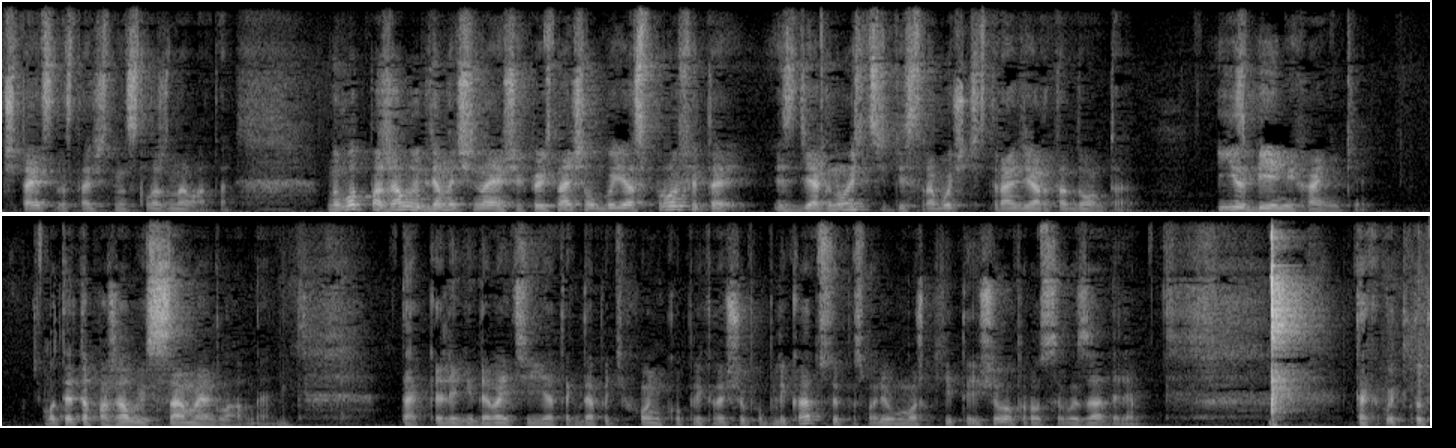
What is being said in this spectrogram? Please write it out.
Читается достаточно сложновато. Ну вот, пожалуй, для начинающих. То есть начал бы я с профита, с диагностики, с рабочей тетради ортодонта и с биомеханики. Вот это, пожалуй, самое главное. Так, коллеги, давайте я тогда потихоньку прекращу публикацию, посмотрю, может, какие-то еще вопросы вы задали. Так, вот тут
